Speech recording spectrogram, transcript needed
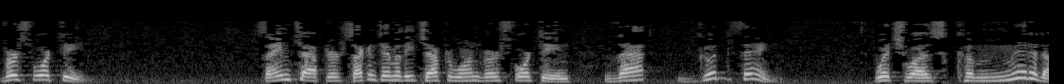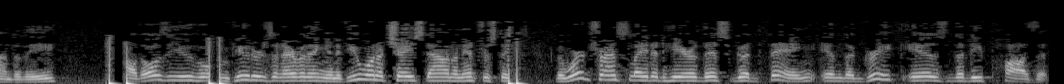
verse 14. Same chapter, 2 Timothy chapter 1, verse 14. That good thing which was committed unto thee. Now, those of you who have computers and everything, and if you want to chase down an interesting, the word translated here, this good thing, in the Greek is the deposit.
